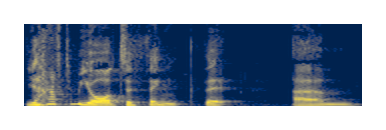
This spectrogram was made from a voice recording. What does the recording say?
You have to be odd to think that um,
